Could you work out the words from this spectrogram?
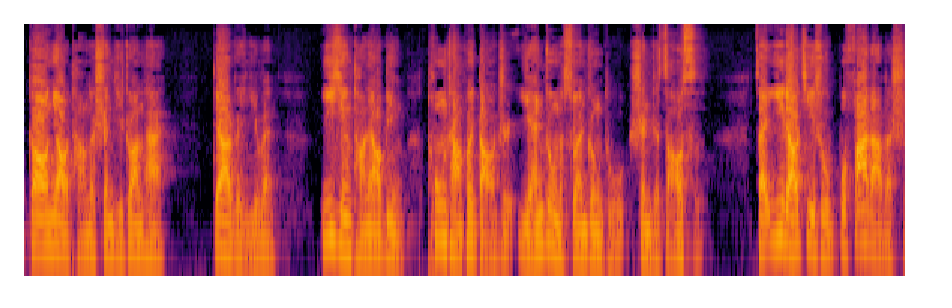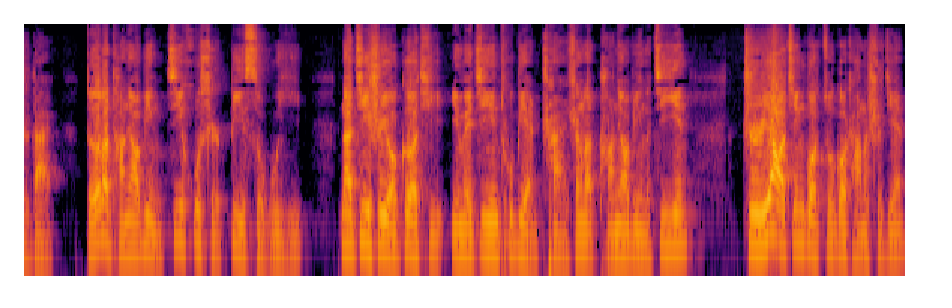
高尿糖的身体状态？第二个疑问，一型糖尿病通常会导致严重的酸中毒，甚至早死。在医疗技术不发达的时代，得了糖尿病几乎是必死无疑。那即使有个体因为基因突变产生了糖尿病的基因，只要经过足够长的时间，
